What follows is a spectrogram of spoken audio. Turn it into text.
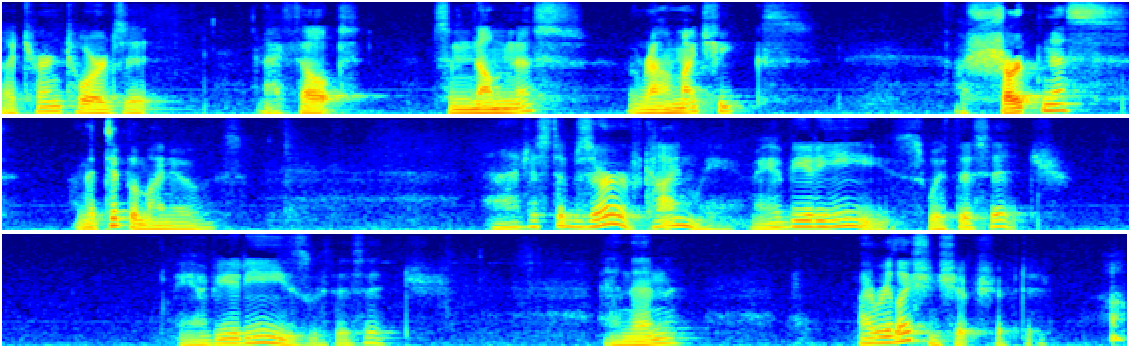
So I turned towards it and I felt some numbness around my cheeks, a sharpness on the tip of my nose. And I just observed kindly. May I be at ease with this itch. May I be at ease with this itch. And then my relationship shifted. Oh,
